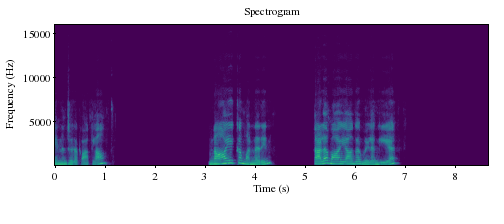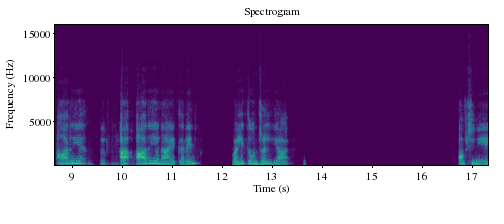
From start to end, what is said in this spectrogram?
என்னன்றத பார்க்கலாம். நாயக்க மன்னரின் தளவாயாக விளங்கிய ஆரிய ஆரிய நாயக்கரின் வழித்தோன்றல் யார்? Option A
